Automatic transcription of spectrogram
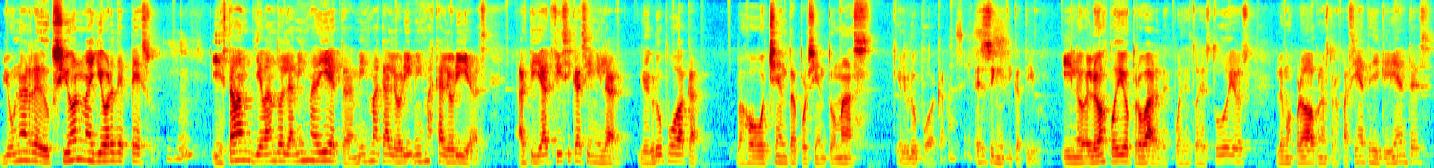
vio una reducción mayor de peso uh -huh. y estaban llevando la misma dieta, misma calorí mismas calorías, actividad física similar. Y el grupo acá bajó 80% más que el grupo acá. Es. Eso es significativo. Y lo, lo hemos podido probar después de estos estudios, lo hemos probado con nuestros pacientes y clientes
